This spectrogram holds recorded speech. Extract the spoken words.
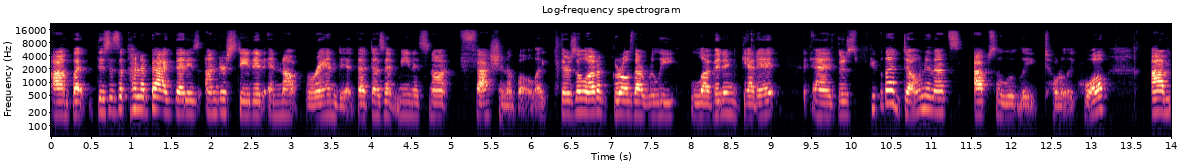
Um, but this is a kind of bag that is understated and not branded. That doesn't mean it's not fashionable. Like there's a lot of girls that really love it and get it. And there's people that don't, and that's absolutely totally cool. Um,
